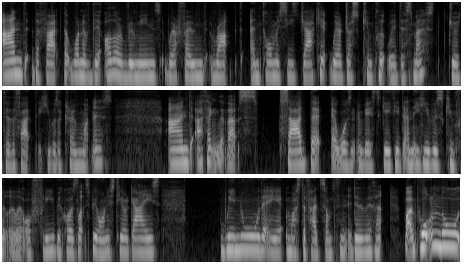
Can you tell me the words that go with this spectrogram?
and the fact that one of the other remains were found wrapped in Thomas's jacket, were just completely dismissed due to the fact that he was a Crown witness. And I think that that's sad that it wasn't investigated and that he was completely let off free because let's be honest here guys we know that he must have had something to do with it. But important though,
